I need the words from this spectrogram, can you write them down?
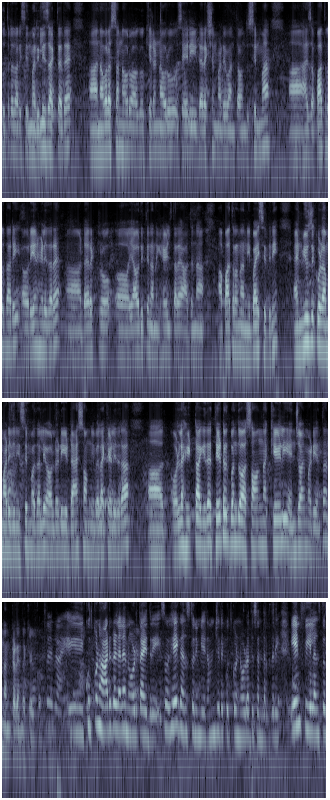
ಸೂತ್ರಧಾರಿ ಸಿನಿಮಾ ರಿಲೀಸ್ ಆಗ್ತಾ ಇದೆ. ನವರಸನ್ ಅವರು ಹಾಗೂ ಕಿರಣ್ ಅವರು ಸೇರಿ ಡೈರೆಕ್ಷನ್ ಮಾಡಿರುವಂಥ ಒಂದು ಸಿನಿಮಾ. ಆ್ಯಸ್ ಅ ಪಾತ್ರಧಾರಿ, ಅವ್ರು ಏನು ಹೇಳಿದ್ದಾರೆ? ಡೈರೆಕ್ಟ್ರು ಯಾವ ರೀತಿ ನನಗೆ ಹೇಳ್ತಾರೆ ಅದನ್ನು ಆ ಪಾತ್ರನ ನಿಭಾಯಿಸಿದ್ದೀನಿ. ಆ್ಯಂಡ್ ಮ್ಯೂಸಿಕ್ ಕೂಡ ಮಾಡಿದ್ದೀನಿ ಸಿನಿಮಾದಲ್ಲಿ. ಆಲ್ರೆಡಿ ಡ್ಯಾನ್ಸ್ ಸಾಂಗ್ ನೀವೆಲ್ಲ ಕೇಳಿದಿರ ಒಳ್ಳೆ ಹಿಟ್ ಆಗಿದೆ. ಥಿಯೇಟ್ರಿಗೆ ಬಂದು ಆ ಸಾಂಗ್ನ ಕೇಳಿ ಎಂಜಾಯ್ ಮಾಡಿ ಅಂತ ನನ್ನ ಕಡೆಯಿಂದ ಕೇಳ್ಕೊತೀನಿ ಕುತ್ಕೊಂಡು ಹಾಡುಗಳನ್ನೆಲ್ಲ ನೋಡ್ತಾ ಇದ್ರಿ. ಸೊ ಹೇಗೆ ಅನಿಸ್ತು ನಿಮಗೆ ನಮ್ಮ ಜೊತೆ ಕುತ್ಕೊಂಡು ನೋಡೋದ ಸಂದರ್ಭದಲ್ಲಿ? ಏನು ಫೀಲ್ ಅನಿಸ್ತು?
